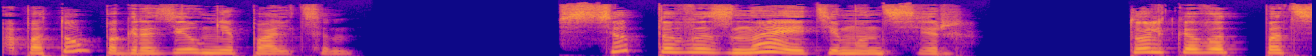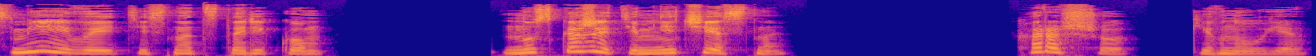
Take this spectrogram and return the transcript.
А потом погрозил мне пальцем. «Все-то вы знаете, монсир. Только вот подсмеиваетесь над стариком. Ну скажите мне честно». «Хорошо», – кивнул я.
